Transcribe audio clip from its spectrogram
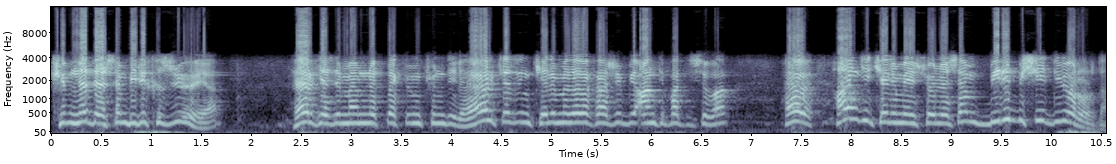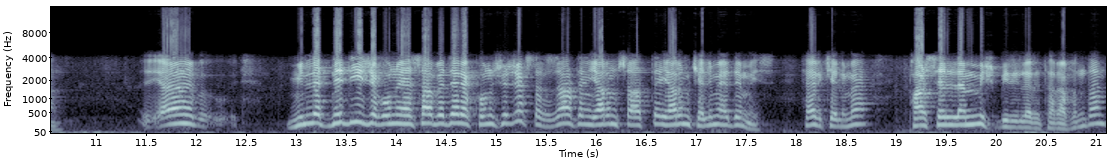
Kim ne dersen biri kızıyor ya. Herkesi memnun etmek mümkün değil. Herkesin kelimelere karşı bir antipatisi var. Her hangi kelimeyi söylesem biri bir şey diyor oradan. Yani millet ne diyecek onu hesap ederek konuşacaksak zaten yarım saatte yarım kelime edemeyiz. Her kelime parsellenmiş birileri tarafından.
